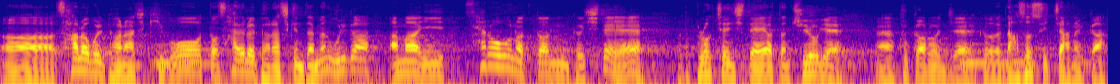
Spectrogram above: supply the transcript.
어, 산업을 변화시키고 또 사회를 변화시킨다면 우리가 아마 이 새로운 어떤 그 시대에 어떤 블록체인 시대의 어떤 주역의 에, 국가로 이제 그 나설 수 있지 않을까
